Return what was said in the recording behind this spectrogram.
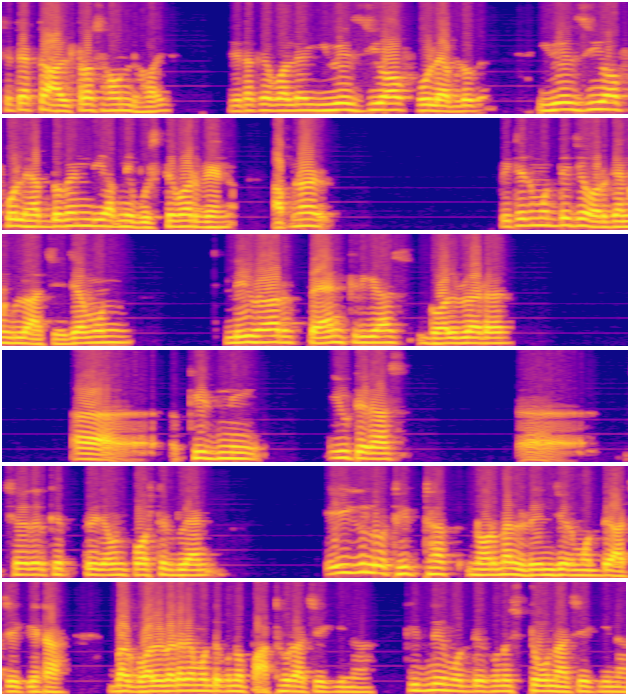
সেটা একটা আল্ট্রাসাউন্ড হয়, যেটাকে বলে USG of whole abdomen USG of whole abdomen দিয়ে আপনি বুঝতে পারবেন আপনার পেটের মধ্যে যে অর্গ্যানগুলো আছে, যেমন liver pancreas gall bladder kidney uterus ছেলেদের ক্ষেত্রে যেমন পস্টের গ্ল্যান্ড এইগুলো ঠিকঠাক নর্মাল রেঞ্জের মধ্যে আছে কিনা বা গল ব্লাডারের মধ্যে কোনো পাথর আছে কিনা? কিডনির মধ্যে কোনো স্টোন আছে কিনা?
